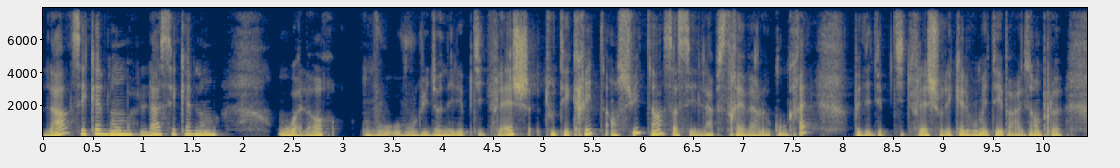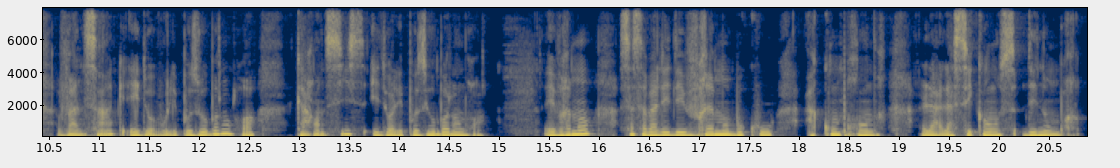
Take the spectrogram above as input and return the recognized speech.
là c'est quel nombre, là c'est quel nombre. Ou alors vous, vous, lui donnez les petites flèches, tout écrites ensuite, hein, ça c'est l'abstrait vers le concret. Vous mettez des petites flèches sur lesquelles vous mettez par exemple 25 et il doit vous les poser au bon endroit. 46, il doit les poser au bon endroit. Et vraiment, ça, ça va l'aider vraiment beaucoup à comprendre la séquence des nombres.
